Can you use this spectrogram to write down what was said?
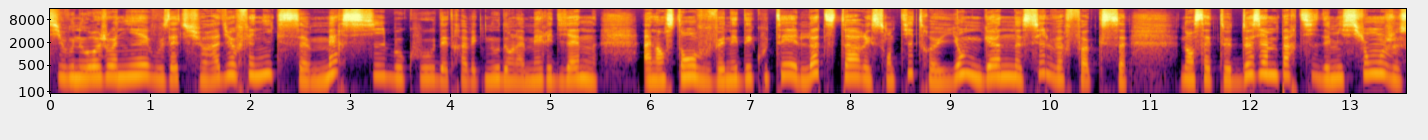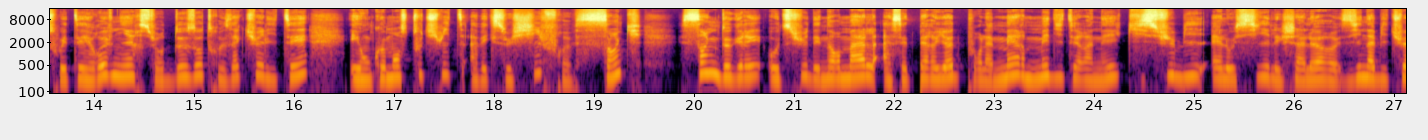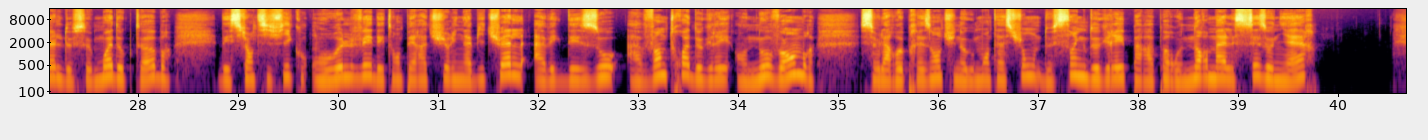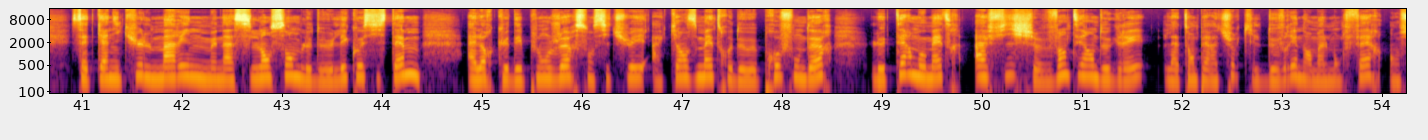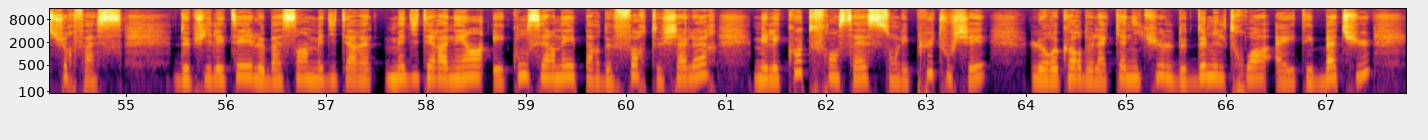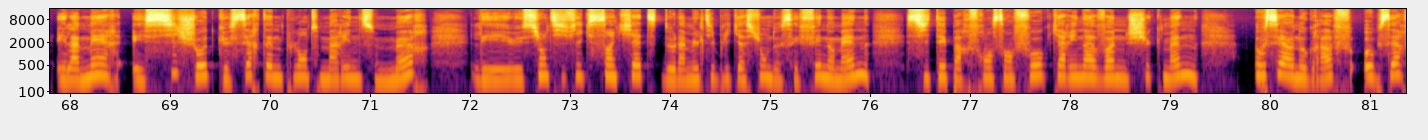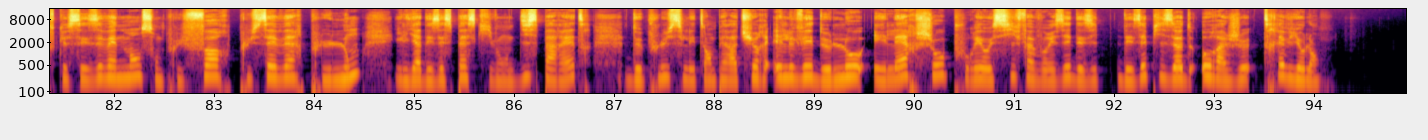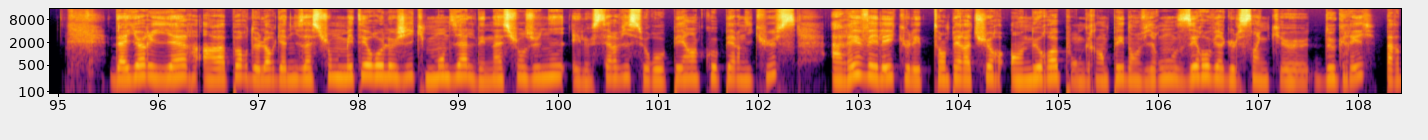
Si vous nous rejoignez, vous êtes sur Radio Phoenix. Merci beaucoup d'être avec nous dans la Méridienne. À l'instant, vous venez d'écouter Lot Star et son titre Young Gun Silver Fox. Dans cette deuxième partie d'émission, je souhaitais revenir sur deux autres actualités et on commence tout de suite avec ce chiffre 5 5 degrés au-dessus des normales à cette période pour la mer Méditerranée qui subit elle aussi les chaleurs inhabituelles de ce mois d'octobre. Des scientifiques ont relevé des températures inhabituelles avec des eaux à 23 degrés en novembre. Cela représente une augmentation de 5 degrés par rapport aux normales saisonnières. Cette canicule marine menace l'ensemble de l'écosystème. Alors que des plongeurs sont situés à 15 mètres de profondeur, le thermomètre affiche 21 degrés, la température qu'il devrait normalement faire en surface. Depuis l'été, le bassin méditerranéen est concerné par de fortes chaleurs, mais les côtes françaises sont les plus touchées. Le record de la canicule de 2003 a été battu et la mer est si chaude que certaines plantes marines se meurent. Les scientifiques s'inquiètent de la multiplication de ces phénomènes. Citée par France Info, Karina von Schuckmann océanographes observent que ces événements sont plus forts, plus sévères, plus longs. Il y a des espèces qui vont disparaître. De plus, les températures élevées de l'eau et l'air chaud pourraient aussi favoriser des épisodes orageux très violents. D'ailleurs, hier, un rapport de l'Organisation météorologique mondiale des Nations Unies et le service européen Copernicus a révélé que les températures en Europe ont grimpé d'environ 0,5 euh, degrés par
